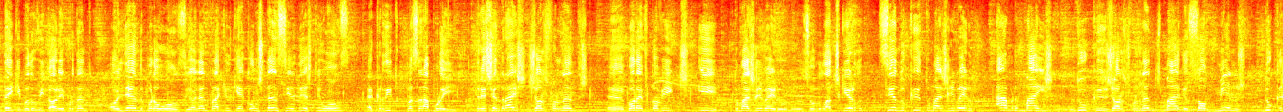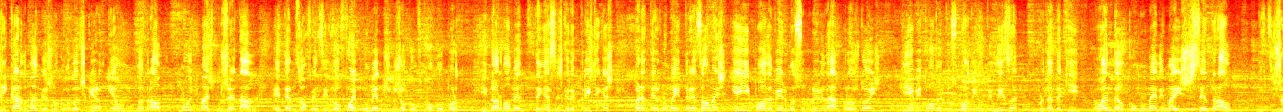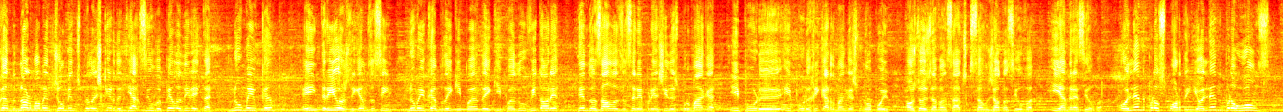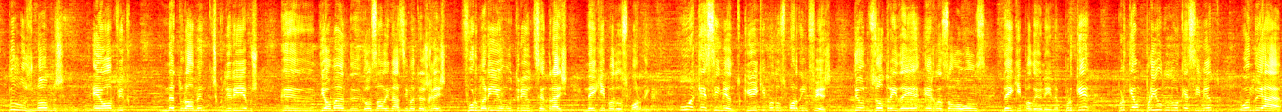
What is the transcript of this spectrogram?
da equipa do Vitória e, portanto, olhando para o 11, olhando para aquilo que é a constância deste 11, acredito que passará por aí. Três centrais, Jorge Fernandes, uh, Borevkovic e Tomás Ribeiro no, sobre o lado esquerdo, sendo que Tomás Ribeiro abre mais do que Jorge Fernandes, Maga sobe menos do que Ricardo Mangas no corredor esquerdo, que é um lateral muito mais projetado em termos ofensivos, ou foi pelo menos no jogo com o Futebol Clube Porto, e normalmente tem essas características, para ter no meio três homens, e aí pode haver uma superioridade para os dois que habitualmente o Sporting utiliza. Portanto, aqui o Andel como médio mais central, jogando normalmente João Mendes pela esquerda, Tiago Silva pela direita no meio-campo, em interiores, digamos assim, no meio-campo da equipa, da equipa do Vitória, tendo as alas a serem preenchidas por Maga e por, e por Ricardo Mangas no apoio aos dois avançados que são Jota Silva e André Silva. Olhando para o Sporting e olhando para o 11 pelos nomes, é óbvio que naturalmente escolheríamos que Diomande, Gonçalo Inácio e Mateus Reis formariam o trio de centrais na equipa do Sporting. O aquecimento que a equipa do Sporting fez deu-nos outra ideia em relação ao 11 da equipa leonina. Porquê? Porque é um período do aquecimento onde há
